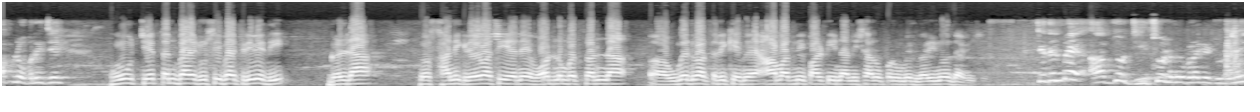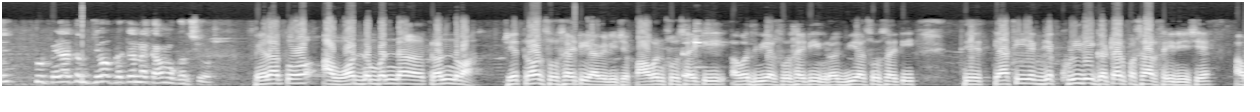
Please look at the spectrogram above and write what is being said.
આપનો પરિચય? હું ચેતનભાઈ ઋષિભાઈ ત્રિવેદી ગરડાનો સ્થાનિક રહેવાસી અને વોર્ડ નંબર ત્રણના ઉમેદવાર તરીકે મેં આમ આદમી પાર્ટીના નિશાન ઉપર ઉમેદવારી નોંધાવી છે. ચેતનભાઈ આપ જો જીતશો નગરપાલિકા ચૂંટણી તો પહેલા તમે કેવા પ્રકારના કામો કરશો? પહેલાં તો આ વોર્ડ નંબરના ત્રણમાં જે ત્રણ સોસાયટી આવેલી છે, Pavan society, Avadhvihar society, Vrajvihar society, તે ત્યાંથી એક જે ખુલ્લી ગટર પસાર થઈ રહી છે, આ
